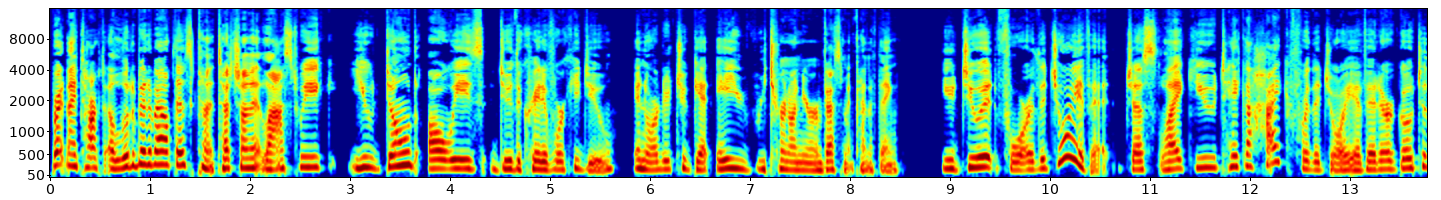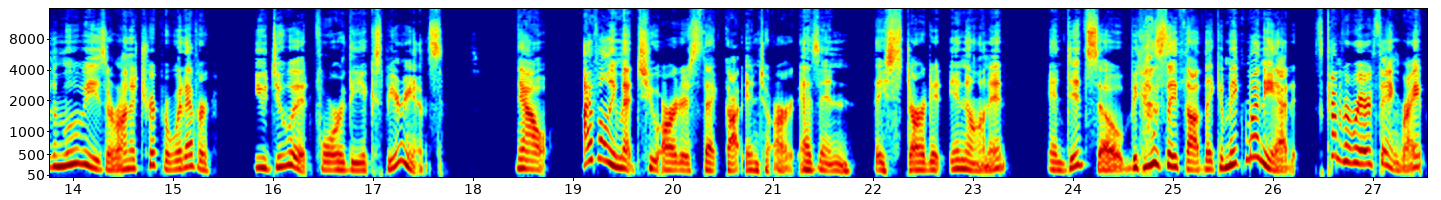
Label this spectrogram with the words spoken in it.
Brett and I talked a little bit about this, kind of touched on it last week. You don't always do the creative work you do in order to get a return on your investment kind of thing. You do it for the joy of it, just like you take a hike for the joy of it or go to the movies or on a trip or whatever. You do it for the experience. Now, I've only met two artists that got into art, as in they started in on it and did so because they thought they could make money at it. It's kind of a rare thing, right?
